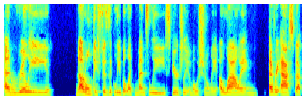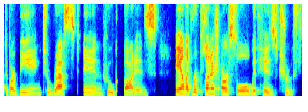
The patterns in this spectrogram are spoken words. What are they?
and really not only physically, but like mentally, spiritually, emotionally, allowing every aspect of our being to rest in who God is and like replenish our soul with his truth.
